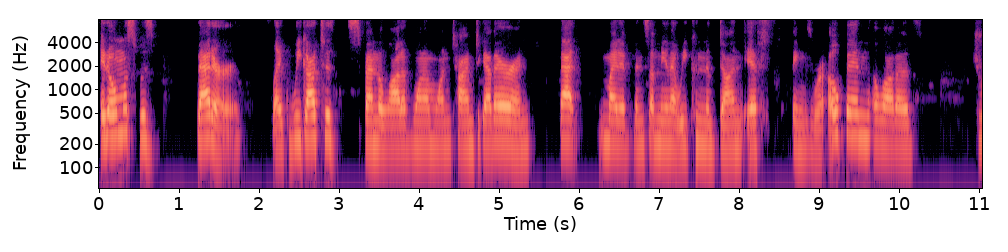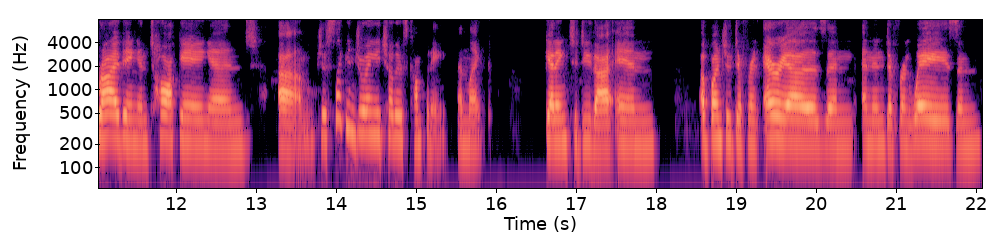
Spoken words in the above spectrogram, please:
it almost was better. Like we got to spend a lot of one-on-one time together, and that might have been something that we couldn't have done if things were open. A lot of driving and talking and um, just like enjoying each other's company and like getting to do that in a bunch of different areas and and in different ways and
